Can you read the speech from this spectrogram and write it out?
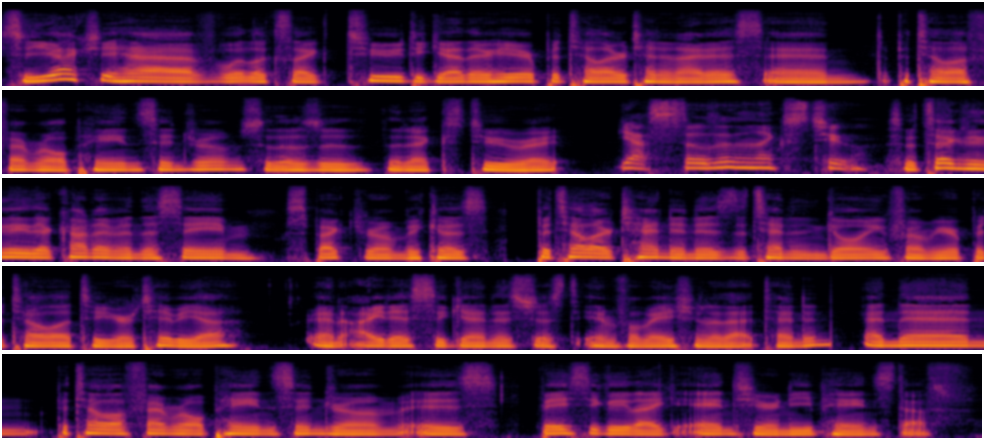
So you actually have what looks like two together here, patellar tendonitis and patellofemoral pain syndrome. So those are the next two, right? Yes, those are the next two. So technically they're kind of in the same spectrum because patellar tendon is the tendon going from your patella to your tibia. And itis again is just inflammation of that tendon. And then patellofemoral pain syndrome is basically like anterior knee pain stuff.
